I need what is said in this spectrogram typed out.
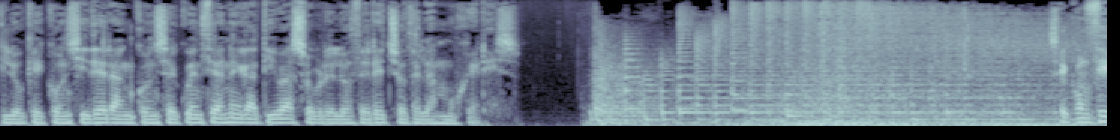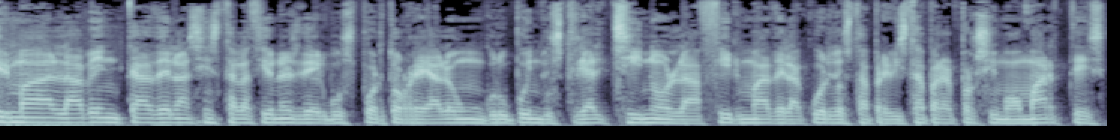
y lo que consideran consecuencias negativas sobre los derechos de las mujeres. Se confirma la venta de las instalaciones de Airbus Puerto Real a un grupo industrial chino. La firma del acuerdo está prevista para el próximo martes.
